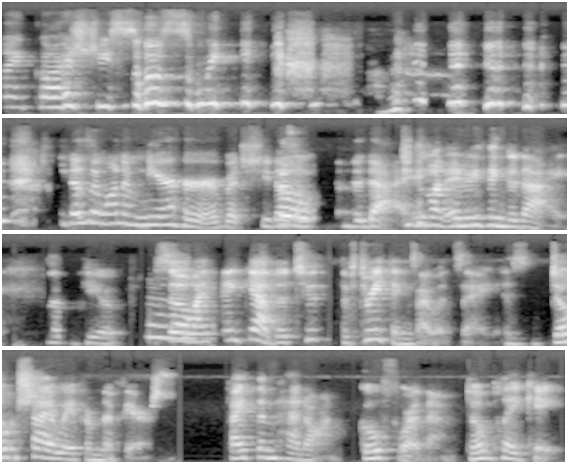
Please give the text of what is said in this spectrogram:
my gosh, she's so sweet. she doesn't want him near her, but she doesn't no, want him to die. She doesn't want anything to die. So cute. So mm. I think, yeah, the two, the three things I would say is don't shy away from the fears. Fight them head on. Go for them. Don't placate.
